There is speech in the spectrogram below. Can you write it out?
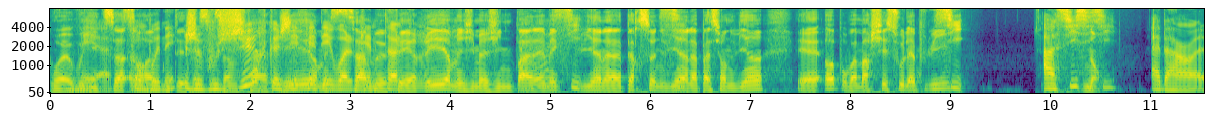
Ouais, vous Mais, dites euh, ça. son bonnet. Je ça, vous ça me jure que j'ai fait des walk Ça and me talk. fait rire, mais j'imagine pas. La Ah, mec si. qui vient, la personne vient, Si. la patiente vient, et hop, on va marcher sous la pluie. Si. Ah, si, si, Non. si. Eh ben,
